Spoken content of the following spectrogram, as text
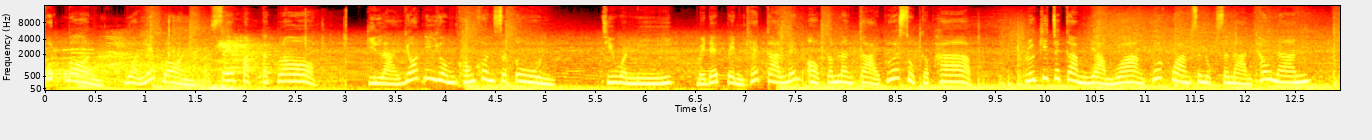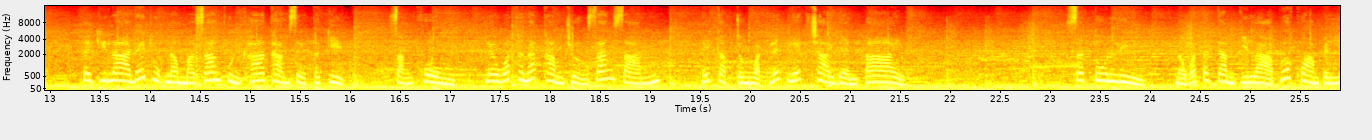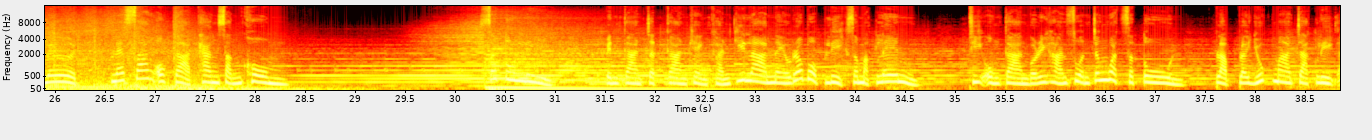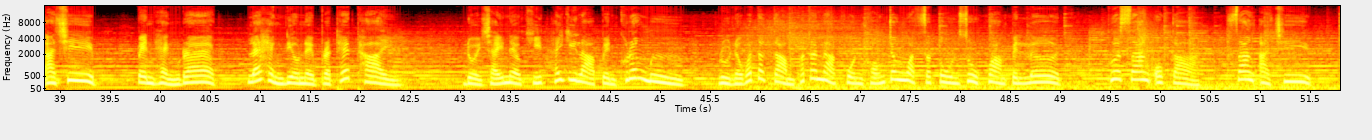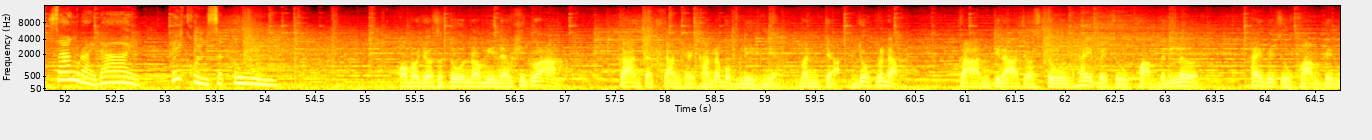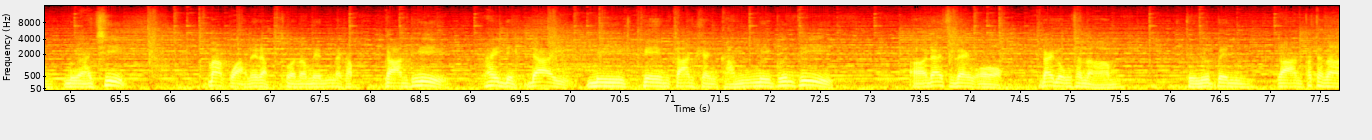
ฟุตบอลวอลเลย์บอล เซปักตะกร้อกีฬายอดนิยมของคนสตูล ที่วันนี้ไม่ได้เป็นแค่การเล่นออกกำลังกายเพื่อสุขภาพ หรือกิจกรรมยามว่างเพื่อความสนุกสนานเท่านั้น แต่กีฬาได้ถูกนำมาสร้างคุณค่าทางเศรษฐกิจ สังคม และวัฒนธรรมเชิงสร้างสรรค์ ให้กับจังหวัดเล็กๆ ชายแดนใต้สตูลลีกนวัตกรรมกีฬาเพื่อความเป็นเลิศ และสร้างโอกาสทางสังคม สตูลลีก เป็นการจัดการแข่งขันกีฬาในระบบลีกสมัครเล่น ที่องค์การบริหารส่วนจังหวัดสตูล ปรับประยุกต์มาจากลีกอาชีพ เป็นแห่งแรกและแห่งเดียวในประเทศไทย โดยใช้แนวคิดให้กีฬาเป็นเครื่องมือ หรือนวัตกรรมพัฒนาคนของจังหวัดสตูลสู่ความเป็นเลิศ เพื่อสร้างโอกาส สร้างอาชีพ สร้างรายได้ให้คนสตูลอบจสตูลเรามีแนวคิดว่า การจัดการแข่งขันระบบลีกเนี่ยมันจะยกระดับการกีฬาจังหวัดสตูลให้ไปสู่ความเป็นเลิศ ให้ไปสู่ความเป็นมืออาชีพ มากกว่าในระดับทัวร์นาเมนต์นะครับ การที่ให้เด็กได้มีเกมการแข่งขันมีพื้นที่ได้แสดงออกได้ลงสนาม ถือเป็นการพัฒนา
